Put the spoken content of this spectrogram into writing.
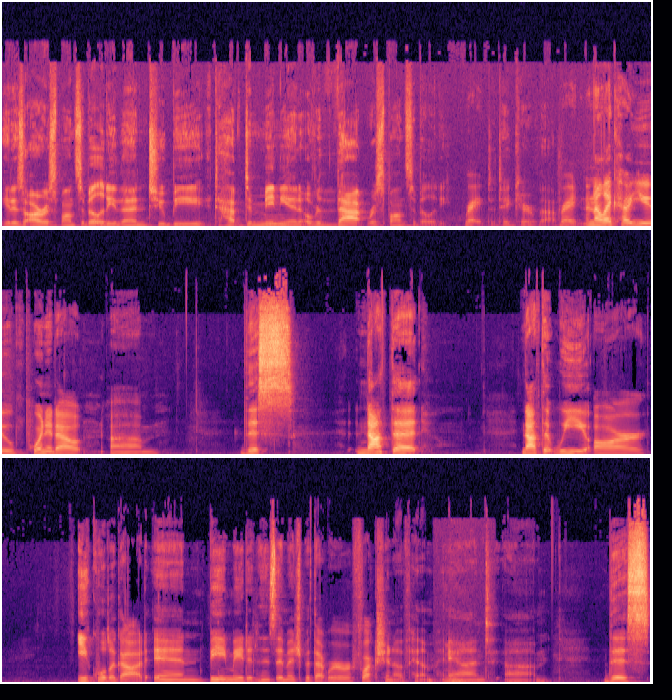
it is our responsibility then to be to have dominion over that responsibility right. to take care of that. Right. And i like how you pointed out um, this not that not that we are equal to god in being made in his image but that we're a reflection of him. Mm. and um, this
